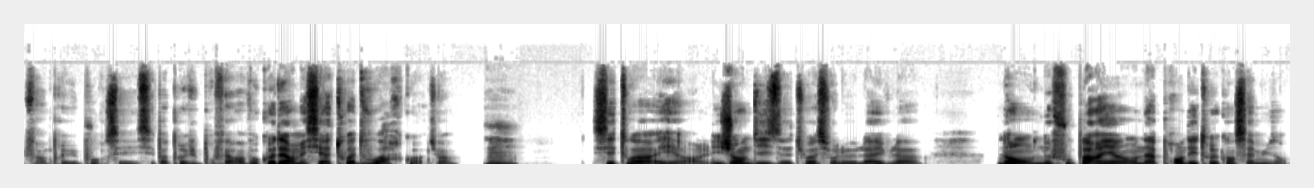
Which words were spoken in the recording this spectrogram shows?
Enfin, prévu pour. C'est pas prévu pour faire un vocodeur, mais c'est à toi de voir, quoi, tu vois. Mhm. C'est toi. Et alors, les gens disent, tu vois, sur le live, là, non, on ne fout pas rien, on apprend des trucs en s'amusant.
